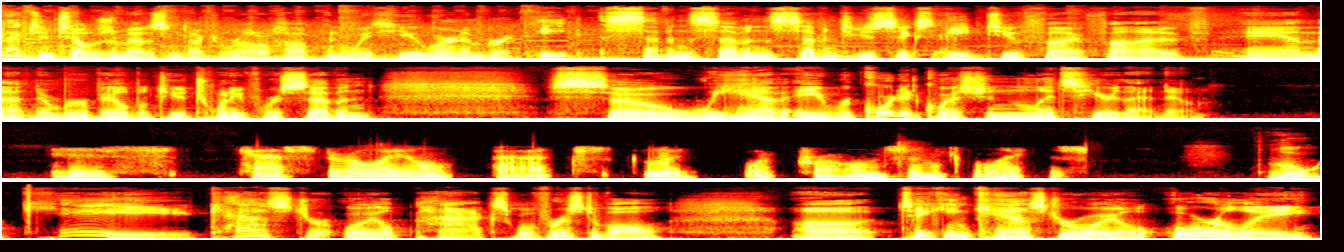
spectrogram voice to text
Back to Intelligent Medicine, Dr. Ronald Hoffman with you. Our number 877-726-8255, and that number available to you 24-7. So we have a recorded question. Let's hear that now. Is castor oil packs good for Crohn's and colitis? Okay, castor oil packs. Well, first of all, uh, taking castor oil orally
